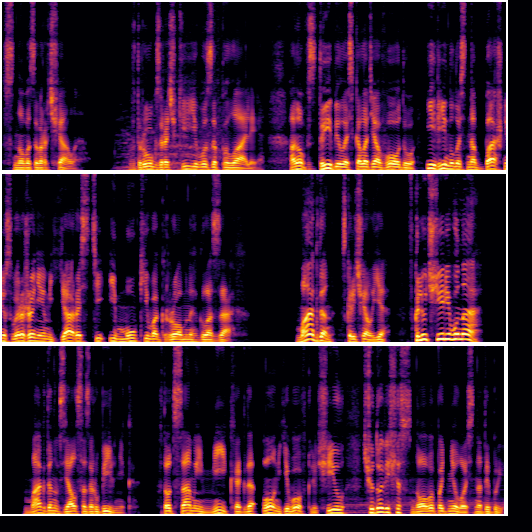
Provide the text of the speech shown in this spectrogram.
Снова заворчало. Вдруг зрачки его запылали. Оно вздыбилось, колотя воду, и ринулось на башню с выражением ярости и муки в огромных глазах. «Магдан!» — вскричал я. «Включи ревуна!» Магдан взялся за рубильник. В тот самый миг, когда он его включил, чудовище снова поднялось на дыбы.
